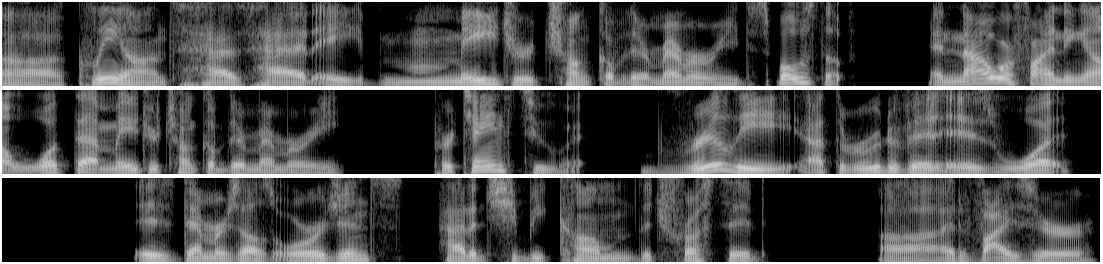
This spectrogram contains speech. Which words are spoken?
uh, Cleons has had a major chunk of their memory disposed of. And now we're finding out what that major chunk of their memory pertains to. Really, at the root of it is what is Demerzel's origins? How did she become the trusted uh, advisor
